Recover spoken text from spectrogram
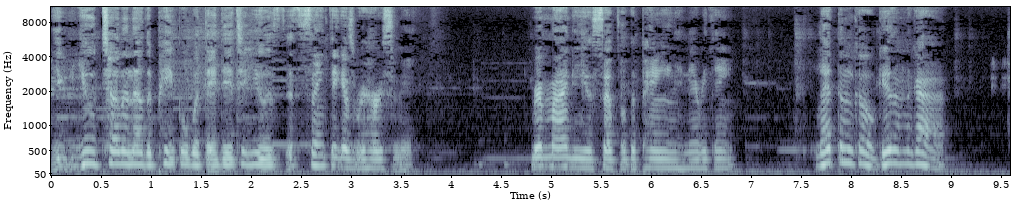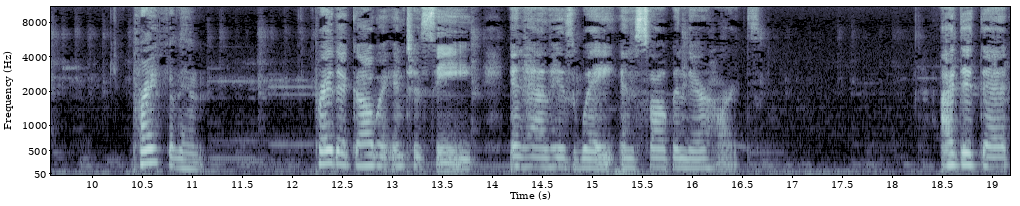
you telling other people what they did to you is the same thing as rehearsing it. Reminding yourself of the pain and everything. Let them go. Give them to God. Pray for them. Pray that God will intercede and have his way and soften their hearts. I did that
